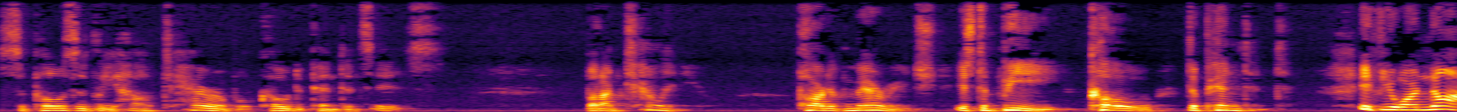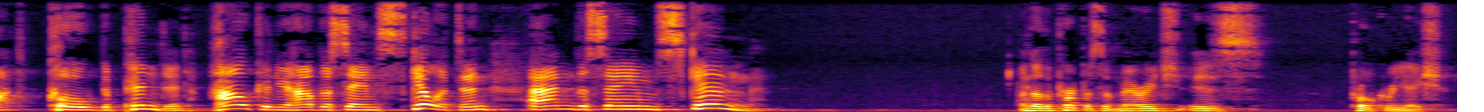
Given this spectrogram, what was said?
supposedly how terrible codependence is. But I'm telling you, part of marriage is to be codependent. If you are not codependent, how can you have the same skeleton and the same skin? Another purpose of marriage is procreation.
